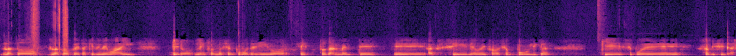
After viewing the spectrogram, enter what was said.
las dos, las dos vetas que tenemos ahí. Pero la información, como te digo, es totalmente eh, accesible, una información pública que se puede solicitar.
